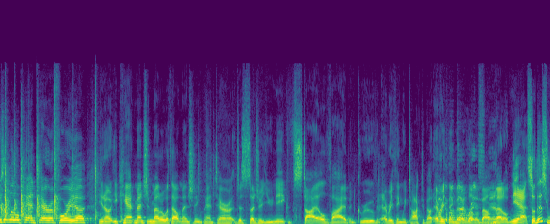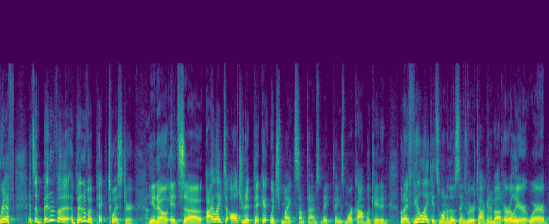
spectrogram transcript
There's a little Pantera for you. You know, you can't mention metal without mentioning Pantera. Just such a unique style, vibe, and groove, and everything we talked about. everything about that, I that love riff, about man. metal. Yeah. So this riff, it's a bit of a, a bit of a pick twister. You know, it's uh, I like to alternate pick it, which might sometimes make things more complicated. But I feel like it's one of those things we were talking about earlier, where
